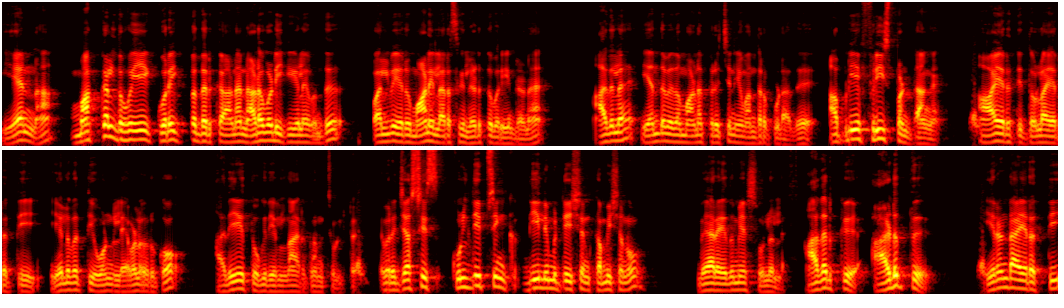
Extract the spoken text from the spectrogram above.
ஏன்னா மக்கள் தொகையை குறைப்பதற்கான நடவடிக்கைகளை வந்து பல்வேறு மாநில அரசுகள் எடுத்து வருகின்றன. அதில் எந்த விதமான பிரச்சனையும் வந்துடக்கூடாது அப்படியே ஃப்ரீஸ் பண்ணிட்டாங்க. ஆயிரத்தி தொள்ளாயிரத்தி எழுபத்தி ஒன்றில் எவ்வளோ இருக்கோ அதே தொகுதியில் தான் இருக்குன்னு சொல்லிட்டு. இவர் ஜஸ்டிஸ் குல்தீப் சிங் டீலிமிட்டேஷன் கமிஷனும் வேற எதுவுமே சொல்லலை. அதற்கு அடுத்து இரண்டாயிரத்தி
